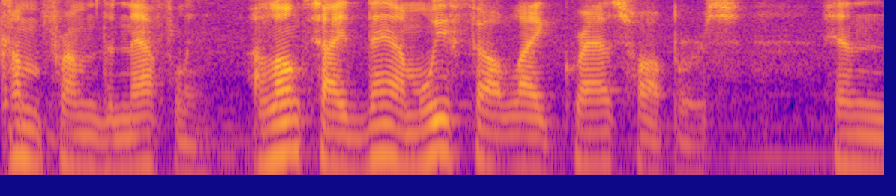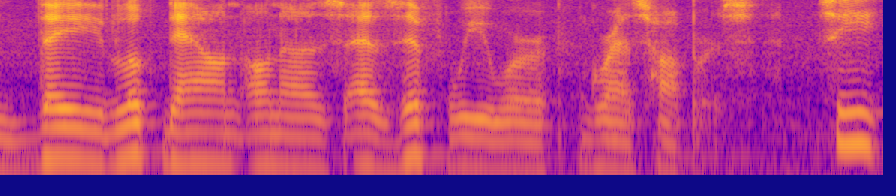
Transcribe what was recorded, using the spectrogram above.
come from the Nephilim. Alongside them, we felt like grasshoppers, and they looked down on us as if we were grasshoppers. See,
